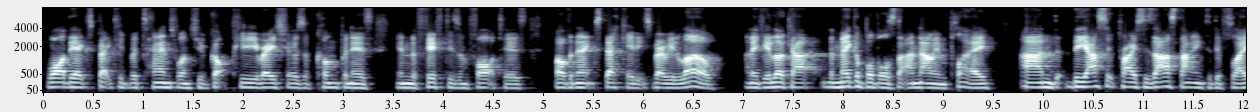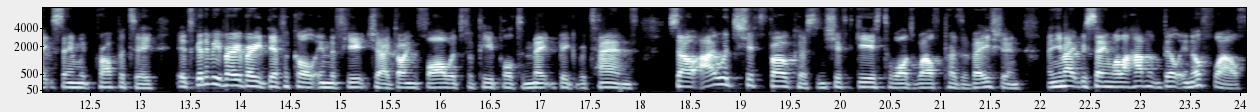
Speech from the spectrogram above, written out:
what are the expected returns once you've got PE ratios of companies in the 50s and 40s over the next decade, it's very low. And if you look at the mega bubbles that are now in play, and the asset prices are starting to deflate. Same with property. It's going to be very, very difficult in the future going forwards for people to make big returns. So I would shift focus and shift gears towards wealth preservation. And you might be saying, well, I haven't built enough wealth.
